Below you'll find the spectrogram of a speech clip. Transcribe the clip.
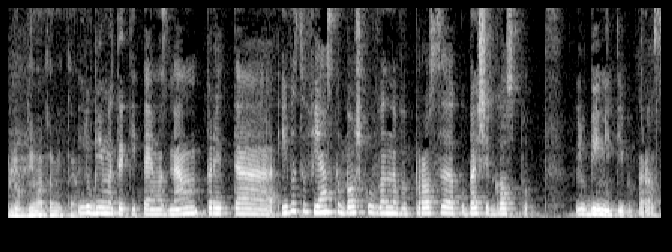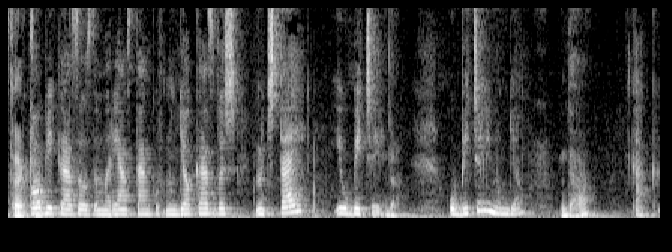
Любимата ми тема. Любимата ти тема, знам. Пред а, Ива Софиянска Бошкова на въпроса, ако беше Господ, любимият ти въпрос. Така. Какво би казал за Мариан Станков Мундьо? Казваш, мечтай и обичай. Да. Обича ли Мундьо? Да. Как?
